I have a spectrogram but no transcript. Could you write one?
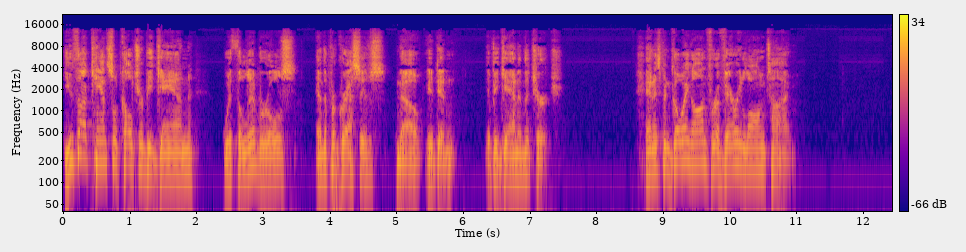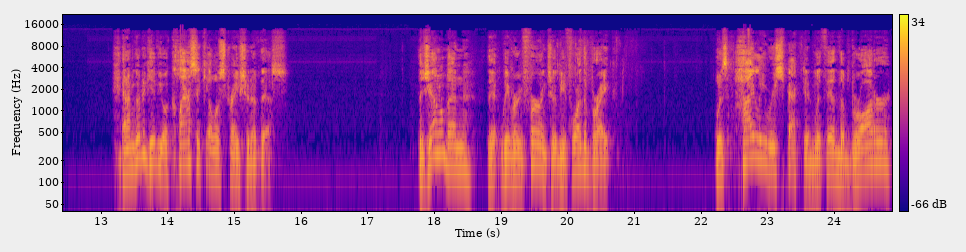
You thought cancel culture began with the liberals and the progressives? No, it didn't. It began in the church. And it's been going on for a very long time. And I'm going to give you a classic illustration of this. The gentleman that we were referring to before the break was highly respected within the broader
